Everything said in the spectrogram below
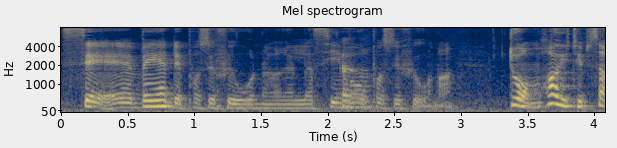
C- VD-positioner eller CMO-positioner. De har ju typ så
